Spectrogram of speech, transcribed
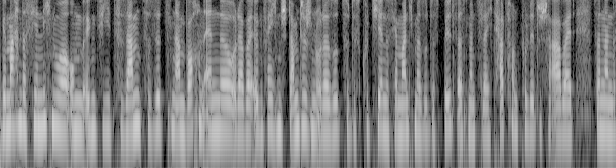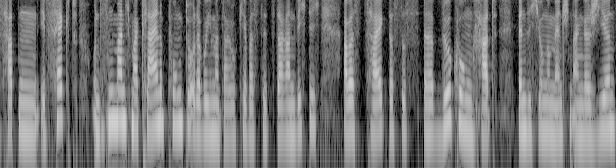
wir machen das hier nicht nur, um irgendwie zusammenzusitzen am Wochenende oder bei irgendwelchen Stammtischen oder so zu diskutieren. Das ist ja manchmal so das Bild, was man vielleicht hat von politischer Arbeit, sondern das hat einen Effekt. Und es sind manchmal kleine Punkte oder wo jemand sagt, okay, was ist jetzt daran wichtig? Aber es zeigt, dass das äh, Wirkungen hat, wenn sich junge Menschen engagieren.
